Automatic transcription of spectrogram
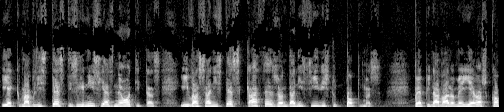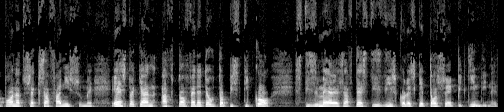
οι εκμαυλιστές της γνήσιας νεότητας, οι βασανιστές κάθε ζωντανής είδης του τόπου μας. Πρέπει να βάλουμε ιερό σκοπό να τους εξαφανίσουμε, έστω και αν αυτό φαίνεται ουτοπιστικό στις μέρες αυτές τις δύσκολες και τόσο επικίνδυνες.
